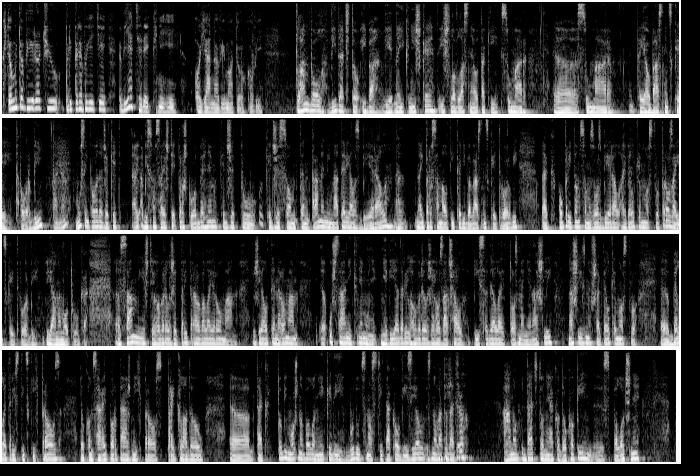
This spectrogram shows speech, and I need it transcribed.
Tomuto výročiu pripravujete viaceré knihy o Janovi Motulkovi. Plán bol vydať to iba v jednej knižke. Išlo vlastne o taký sumár, e, sumár tej jeho básnickej tvorby. Ano. Musím povedať, že keď, aby som sa ešte trošku odbehnem, keďže, tu, keďže som ten pramenný materiál zbieral, a najprv sa mal týkať iba básnickej tvorby, tak popri tom som zozbieral aj veľké množstvo prozaickej tvorby Jana Motulka. Sám mi ešte hovoril, že pripravoval aj román. Žiaľ, ten román e, už sa ani k nemu nevyjadril, hovoril, že ho začal písať, ale to sme nenašli. Našli sme však veľké množstvo e, beletristických próz, dokonca reportážnych pros, prekladov, e, tak to by možno bolo niekedy v budúcnosti takou víziou znova to dať. Troch? Áno, dať to nejako dokopy e, spoločne.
